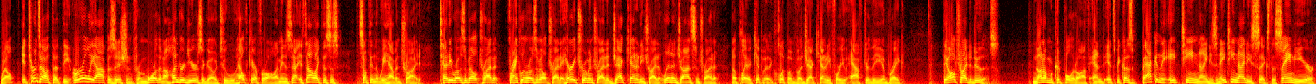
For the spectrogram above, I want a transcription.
Well, it turns out that the early opposition from more than 100 years ago to health care for all, I mean, it's not, it's not like this is something that we haven't tried. Teddy Roosevelt tried it. Franklin Roosevelt tried it. Harry Truman tried it. Jack Kennedy tried it. Lyndon Johnson tried it. I'll play a clip, of uh, Jack Kennedy for you after the uh, break. They all tried to do this. None of them could pull it off. And it's because back in the 1890s, in 1896, the same year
